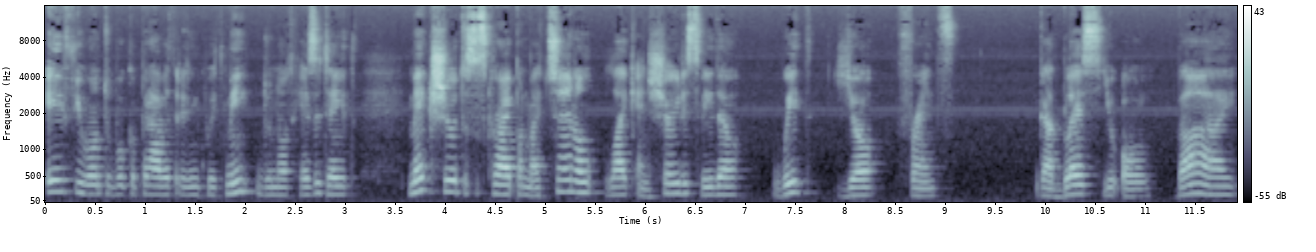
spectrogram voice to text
If you want to book a private reading with me, do not hesitate. Make sure to subscribe on my channel, like and share this video with your friends. God bless you all. Bye.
